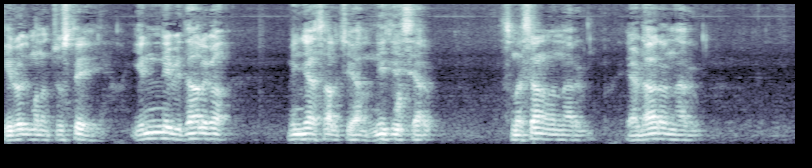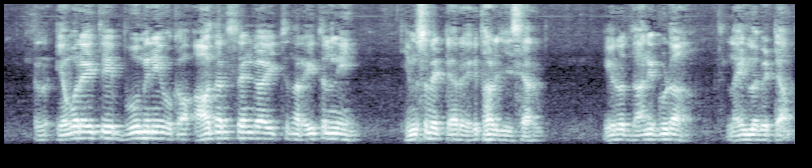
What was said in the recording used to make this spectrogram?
ఈరోజు మనం చూస్తే ఎన్ని విధాలుగా విన్యాసాలు చేయాలని చేశారు. శ్మశానం అన్నారు ఎడారన్నారు. ఎవరైతే భూమిని ఒక ఆదర్శంగా ఇచ్చిన రైతుల్ని హింస పెట్టారో ఎగతాళి చేశారు. ఈరోజు దానికి కూడా లైన్లో పెట్టాం.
